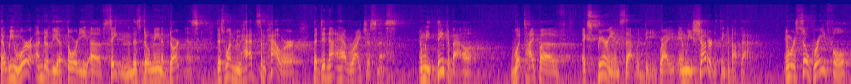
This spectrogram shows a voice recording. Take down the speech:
that we were under the authority of Satan, this domain of darkness, this one who had some power but did not have righteousness and we think about what type of experience that would be, right? And we shudder to think about that. And we're so grateful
